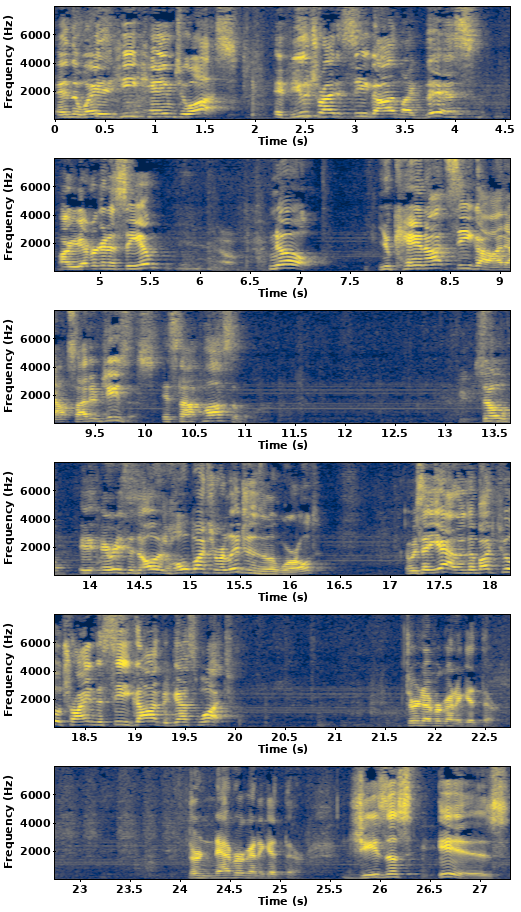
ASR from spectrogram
In the way that He came to us. If you try to see God like this, are you ever going to see Him? No. No. You cannot see God outside of Jesus. It's not possible. So everybody says, oh, there's a whole bunch of religions in the world. And we say, yeah, there's a bunch of people trying to see God, but guess what? They're never going to get there. They're never going to get there. Jesus is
